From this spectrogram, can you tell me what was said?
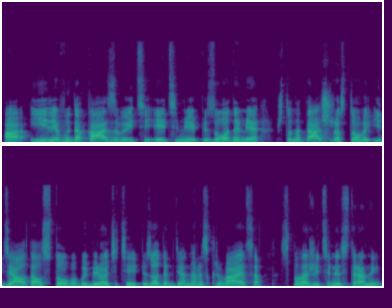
а, или вы доказываете этими эпизодами, что Наташа Ростова идеал Толстого. Вы берете те эпизоды, где она раскрывается с положительной стороны.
